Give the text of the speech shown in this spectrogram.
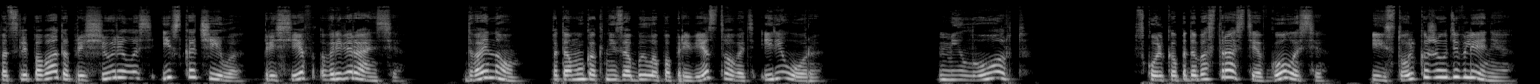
подслеповато прищурилась и вскочила, присев в реверансе, двойном, потому как не забыла поприветствовать Ириоры. Милорд, сколько подобострастия в голосе и столько же удивления.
